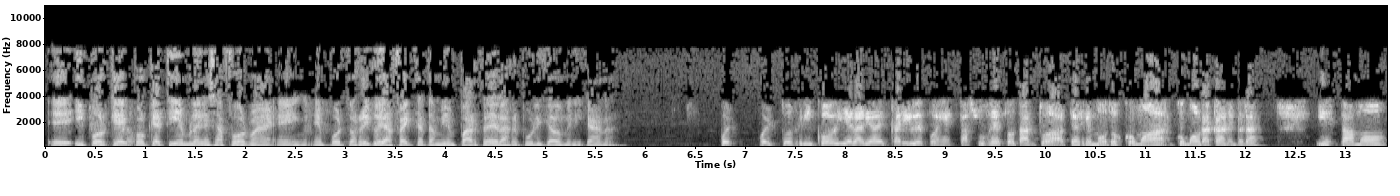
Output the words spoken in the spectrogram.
eh, ¿Y por qué, por qué tiembla en esa forma en, en, Puerto Rico y afecta también parte de la República Dominicana? Pues Puerto Rico y el área del Caribe pues está sujeto tanto a terremotos como a, como huracanes, ¿verdad? Y estamos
